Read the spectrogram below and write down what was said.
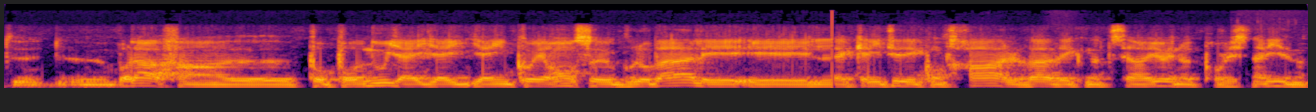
de, voilà enfin euh, pour, pour nous il y a, y a, une cohérence globale et, la qualité des contrats elle va avec notre sérieux et notre professionnalisme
